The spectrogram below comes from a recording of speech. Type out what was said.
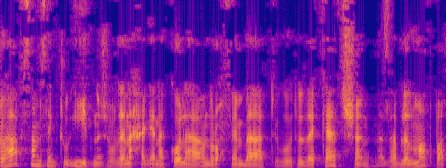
to have something to eat نشوف لنا حاجة ناكلها نروح فين بقى to go to the kitchen نذهب للمطبخ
